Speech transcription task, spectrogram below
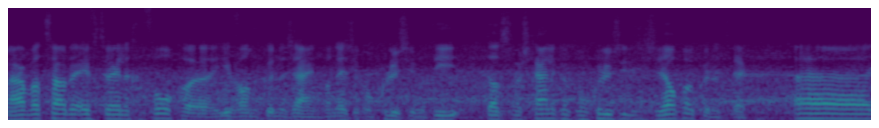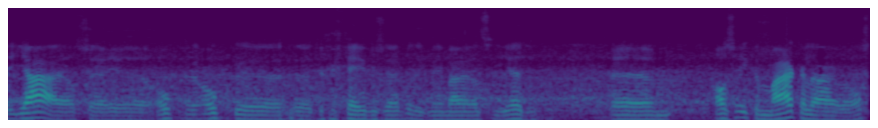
maar wat zouden eventuele gevolgen hiervan kunnen zijn, van deze conclusie? Want die, dat is waarschijnlijk een conclusie die ze zelf ook kunnen trekken. Uh, ja, als zij uh, ook, ook uh, de gegevens hebben, ik neem aan dat ze die hebben. Ehm, als ik een makelaar was,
